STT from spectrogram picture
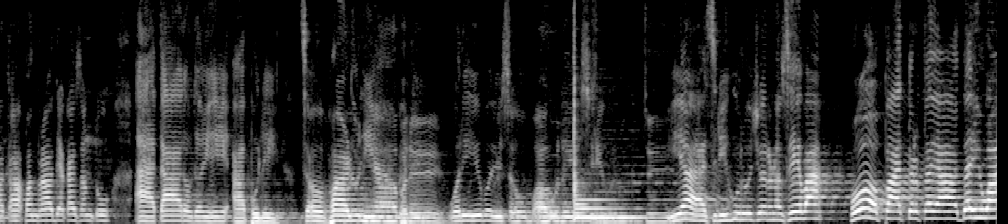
आता पंधरा अध्याय काय सांगतो? आता हृदय हे आपुले चौफाळून या भले. वरी वैसव पाहुले श्री गुरु या श्री गुरु चरण सेवा हो पात्रतया दैवा.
